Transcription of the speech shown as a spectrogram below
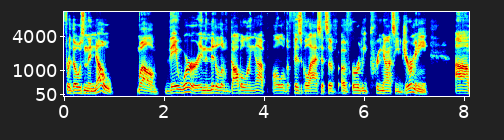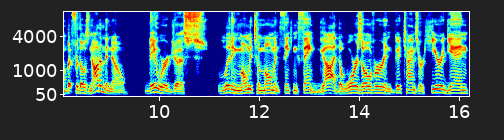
for those in the know, well, they were in the middle of gobbling up all of the physical assets of, of early pre Nazi Germany. Um, but for those not in the know, they were just living moment to moment, thinking, thank God the war is over and good times are here again.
